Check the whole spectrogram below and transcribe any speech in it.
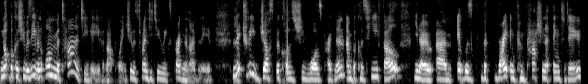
not because she was even on maternity leave at that point. She was 22 weeks pregnant, I believe, literally just because she was pregnant and because he felt, you know, um, it was the right and compassionate thing to do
